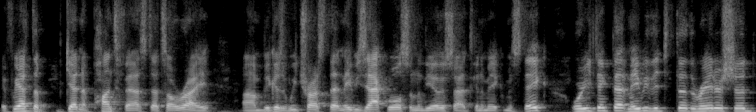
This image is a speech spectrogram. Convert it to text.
if we have to get in a punt fest, that's all right. um, because we trust that maybe Zach Wilson on the other side is going to make a mistake? Or do you think that maybe the, the, the, Raiders should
